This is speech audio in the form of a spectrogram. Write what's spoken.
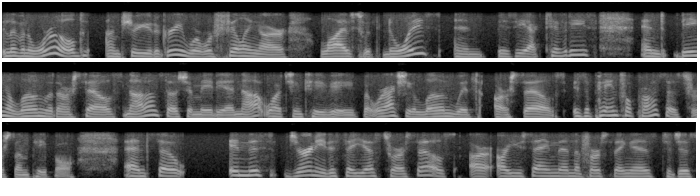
live in a world, I'm sure you'd agree, where we're filling our lives with noise and busy activities and being alone with ourselves, not on social media, not watching TV, but we're actually alone with ourselves is a painful process for some people. And so in this journey to say yes to ourselves, are are you saying then the first thing is to just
